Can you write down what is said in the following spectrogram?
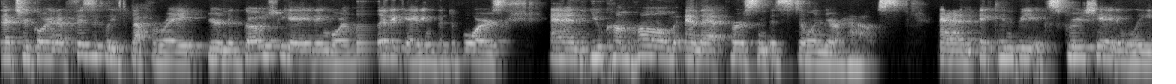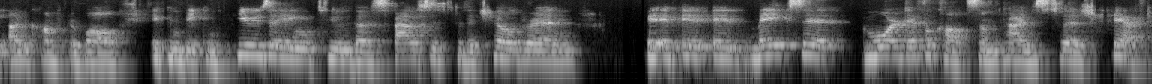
that you're going to physically separate, you're negotiating or litigating the divorce, and you come home and that person is still in your house. And it can be excruciatingly uncomfortable. It can be confusing to the spouses, to the children. It, it, it makes it more difficult sometimes to shift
